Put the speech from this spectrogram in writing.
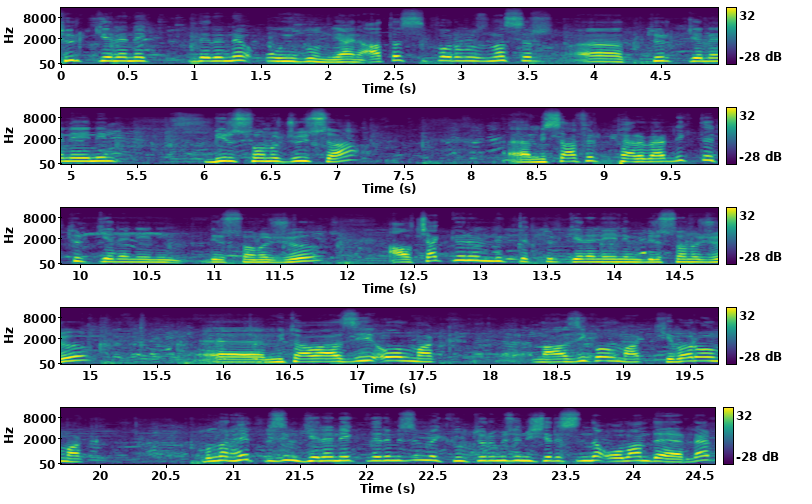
Türk geleneklerine uygun yani atasporumuz nasıl e, Türk geleneğinin bir sonucuysa e, misafirperverlik de Türk geleneğinin bir sonucu. Alçak gönüllülük de Türk geleneğinin bir sonucu. E, mütevazi olmak, nazik olmak, kibar olmak. Bunlar hep bizim geleneklerimizin ve kültürümüzün içerisinde olan değerler.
